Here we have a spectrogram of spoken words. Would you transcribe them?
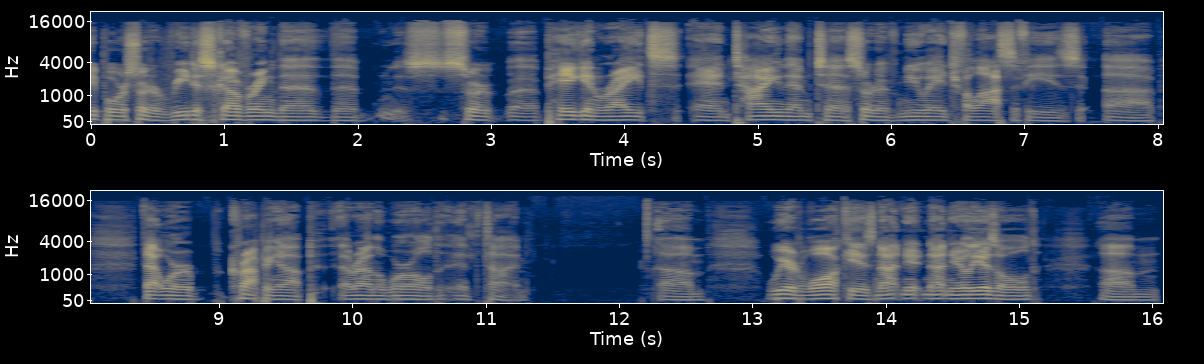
people were sort of rediscovering the the sort of uh, pagan rites and tying them to sort of new age philosophies uh, that were cropping up around the world at the time. Um, Weird Walk is not ne- not nearly as old. Um,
